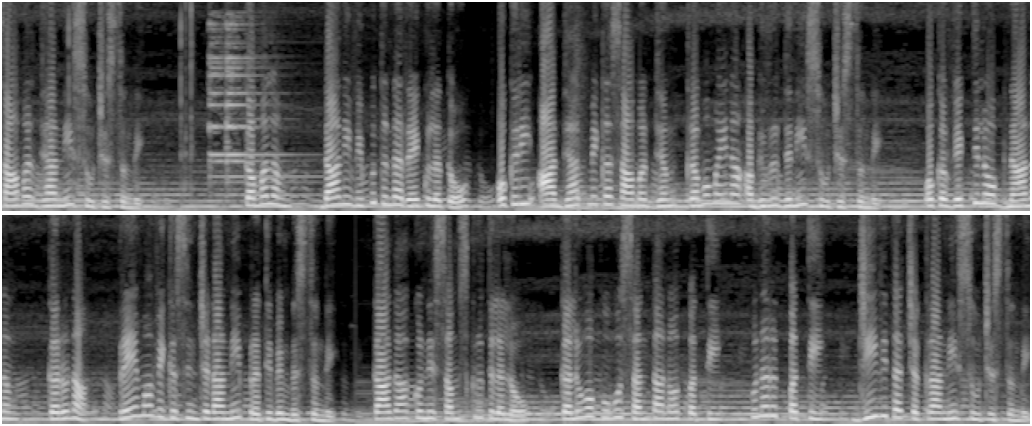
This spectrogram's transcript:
సామర్థ్యాన్ని సూచిస్తుంది. కమలం దాని విప్పుతున్న రేకులతో ఒకరి ఆధ్యాత్మిక సామర్థ్యం క్రమమైన అభివృద్ధిని సూచిస్తుంది. ఒక వ్యక్తిలో జ్ఞానం కరుణ ప్రేమ వికసించడాన్ని ప్రతిబింబిస్తుంది. కాగా కొన్ని సంస్కృతులలో కలువ పువ్వు సంతానోత్పత్తి పునరుత్పత్తి జీవిత చక్రాన్ని సూచిస్తుంది.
